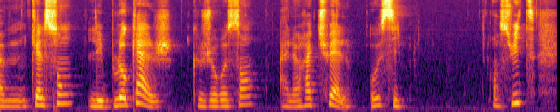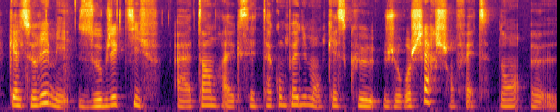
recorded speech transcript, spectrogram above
Euh, quels sont les blocages que je ressens à l'heure actuelle aussi? Ensuite, quels seraient mes objectifs à atteindre avec cet accompagnement? Qu'est-ce que je recherche en fait dans euh,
